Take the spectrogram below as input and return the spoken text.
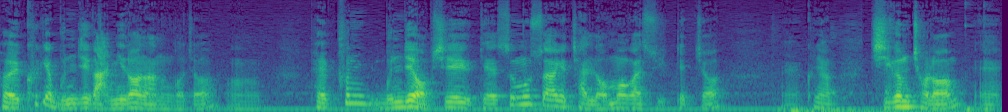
별 크게 문제가 안 일어나는 거죠. 어, 별 푼 문제 없이 이렇게 스무스하게 잘 넘어갈 수 있겠죠. 예, 그냥 지금처럼. 예.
